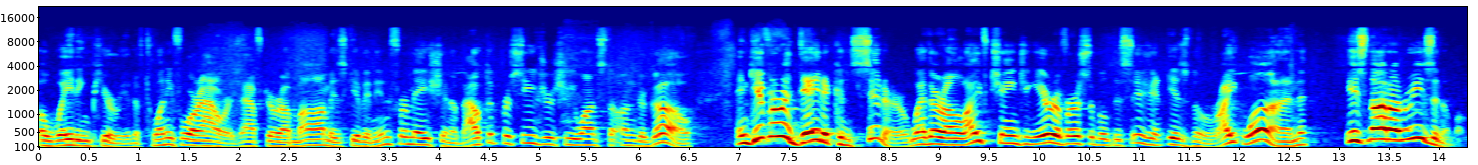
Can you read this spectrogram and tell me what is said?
a waiting period of 24 hours after a mom is given information about the procedure she wants to undergo and give her a day to consider whether a life changing, irreversible decision is the right one is not unreasonable.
